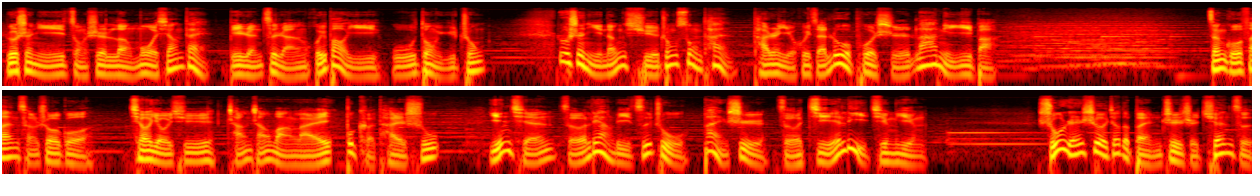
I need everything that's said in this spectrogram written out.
若是你总是冷漠相待，别人自然回报以无动于衷；若是你能雪中送炭，他人也会在落魄时拉你一把。曾国藩曾说过：“交友须常常往来，不可太疏；银钱则量力资助，办事则竭力经营。熟人社交的本质是圈子，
